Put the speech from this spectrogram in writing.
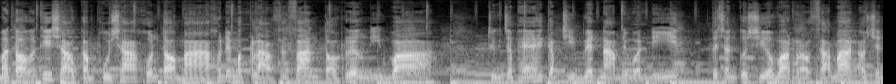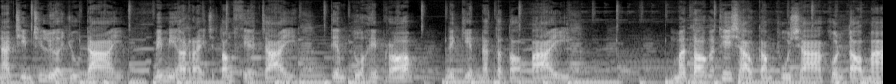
มาต่อกันที่ชาวกัมพูชาคนต่อมาเขาได้มากล่าวสั้นๆ ต่อเรื่องนี้ว่า ถึงจะแพ้ให้กับทีมเวียดนามในวันนี้ แต่ฉันก็เชื่อว่าเราสามารถเอาชนะทีมที่เหลืออยู่ได้ ไม่มีอะไรจะต้องเสียใจ เตรียมตัวให้พร้อมในเกมนัดต่อๆไป มาต่อกันที่ชาวกัมพูชาคนต่อมา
